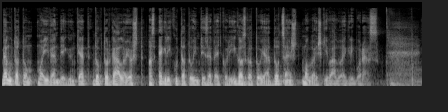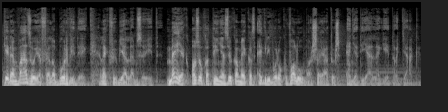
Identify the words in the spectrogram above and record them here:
Bemutatom mai vendégünket, dr. Gálajost, az EGRI Kutatóintézet egykori igazgatóját, docens, maga is kiváló EGRI borász. Kérem, vázolja fel a borvidék legfőbb jellemzőit. Melyek azok a tényezők, amelyek az egriborok valóban sajátos egyedi jellegét adják?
